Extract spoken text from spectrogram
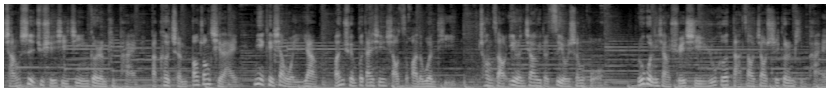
尝试去学习经营个人品牌，把课程包装起来，你也可以像我一样，完全不担心少子化的问题，创造一人教育的自由生活。如果你想学习如何打造教师个人品牌，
